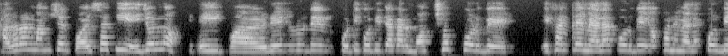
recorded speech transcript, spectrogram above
সাধারণ মানুষের পয়সা কি এই জন্য এই রেড রোডের কোটি কোটি টাকার মৎস্য করবে, এখানে মেলা করবে, ওখানে মেলা করবে,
